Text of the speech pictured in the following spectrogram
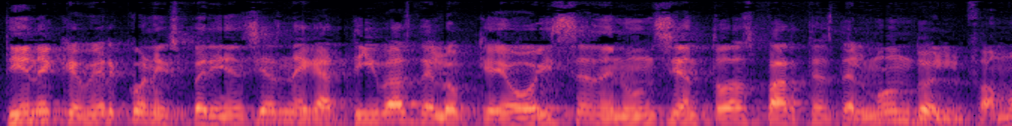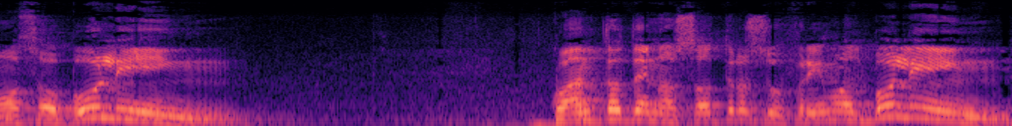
tiene que ver con experiencias negativas de lo que hoy se denuncia en todas partes del mundo, el famoso bullying. ¿Cuántos de nosotros sufrimos bullying?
